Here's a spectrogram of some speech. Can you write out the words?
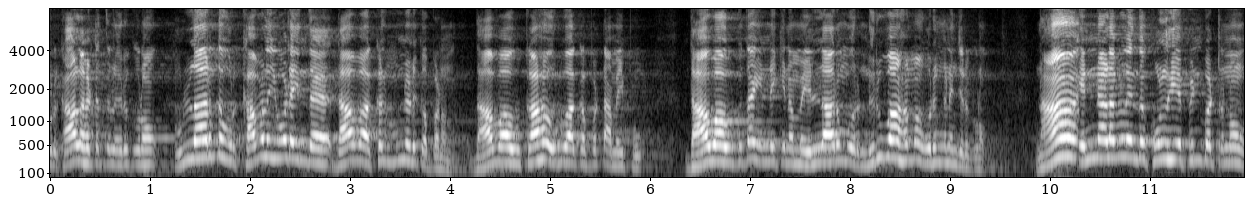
ஒரு காலகட்டத்தில் இருக்கிறோம். உள்ளார்ந்த ஒரு கவலையோடு இந்த தாவாக்கள் முன்னெடுக்கப்படணும். தாவாவுக்காக உருவாக்கப்பட்ட அமைப்பு. தாவாவுக்கு தான் இன்றைக்கி நம்ம எல்லாரும் ஒரு நிர்வாகமாக ஒருங்கிணைஞ்சிருக்கிறோம். நான் என்ன அளவில் இந்த கொள்கையை பின்பற்றணும்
